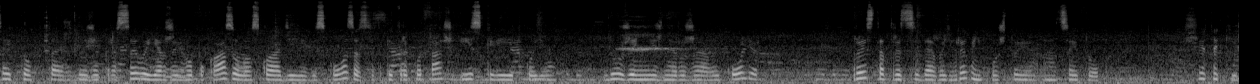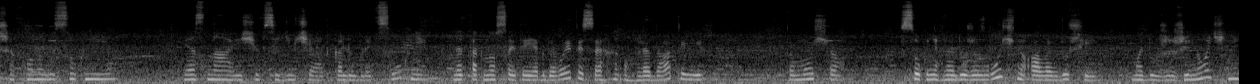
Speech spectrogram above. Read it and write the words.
Цей топ теж дуже красивий, я вже його показувала. В складі є віскоза, це такий трикотаж із квіткою. Дуже ніжний рожевий колір. 339 гривень коштує а, цей топ. Ще такі шифонові сукні є. Я знаю, що всі дівчатка люблять сукні. Не так носити, як дивитися, оглядати їх. Тому що в сукнях не дуже зручно, але в душі ми дуже жіночні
